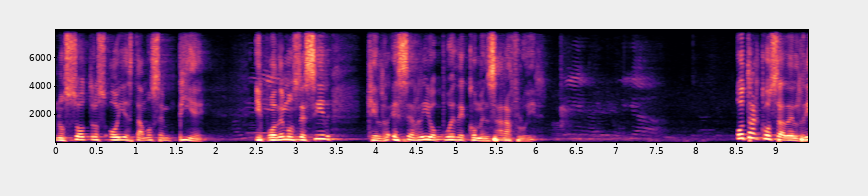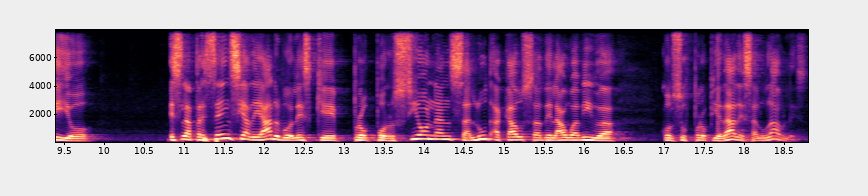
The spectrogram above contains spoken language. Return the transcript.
nosotros hoy estamos en pie y podemos decir que ese río puede comenzar a fluir. Otra cosa del río es la presencia de árboles que proporcionan salud a causa del agua viva con sus propiedades saludables.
